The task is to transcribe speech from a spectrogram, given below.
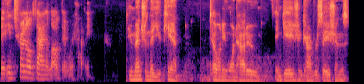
the internal dialogue that we're having you mentioned that you can't tell anyone how to engage in conversations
